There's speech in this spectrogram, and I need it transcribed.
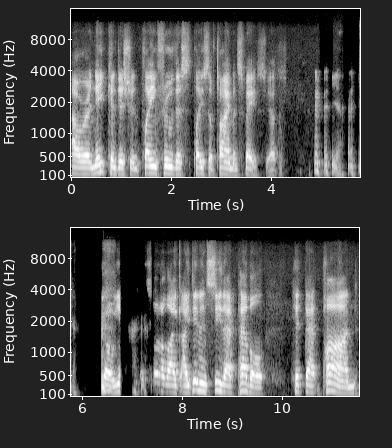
our innate condition playing through this place of time and space. Yes. yeah, yeah. So yeah, it's sort of like I didn't see that pebble hit that pond,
